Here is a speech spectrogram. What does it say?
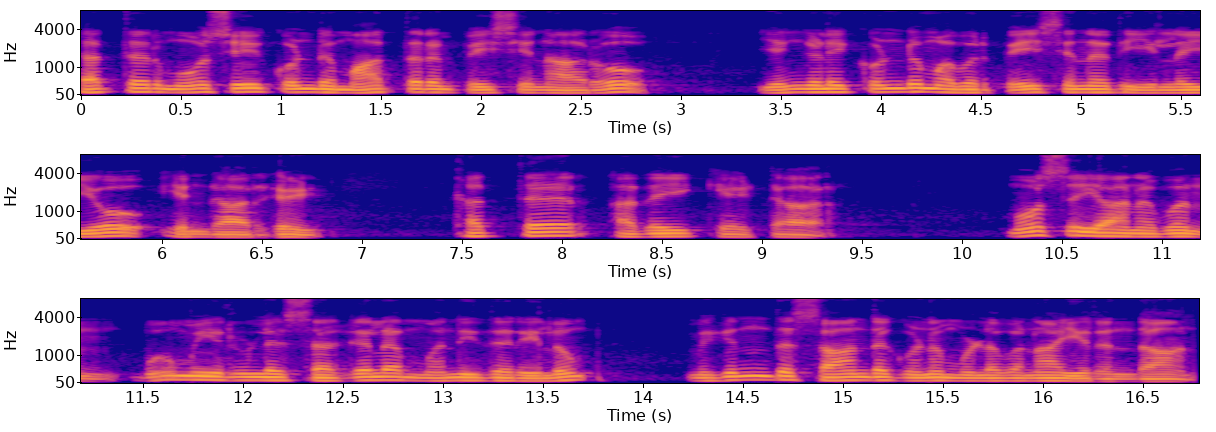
கத்தர் மோசே கொண்டு மாத்திரம் பேசினாரோ எங்களை கொண்டும் அவர் பேசினது இல்லையோ என்றார்கள். கத்தர் அதை கேட்டார். மோசையானவன் பூமியில் உள்ள சகல மனிதரிலும் மிகுந்த சாந்த குணமுள்ளவனாயிருந்தான்.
